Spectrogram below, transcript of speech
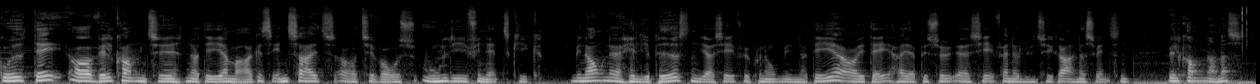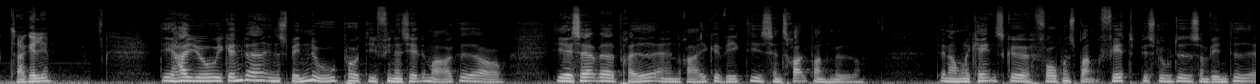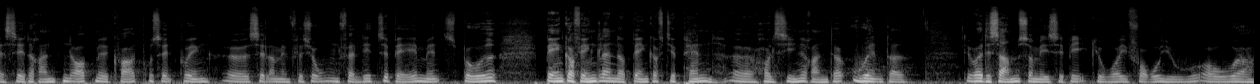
God dag og velkommen til Nordea Markets Insights og til vores ugenlige finanskig. Mit navn er Helge Pedersen, jeg er cheføkonom i Nordea, og i dag har jeg besøg af chefanalytiker Anders Svensen. Velkommen, Anders. Tak, Helge. Det har jo igen været en spændende uge på de finansielle markeder, og de har især været præget af en række vigtige centralbankmøder. Den amerikanske forbundsbank Fed besluttede som ventet at sætte renten op med et kvart procentpoint, øh, selvom inflationen faldt lidt tilbage, mens både Bank of England og Bank of Japan øh, holdt sine renter uændret. Det var det samme, som ECB gjorde i forrige uge. Og øh,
